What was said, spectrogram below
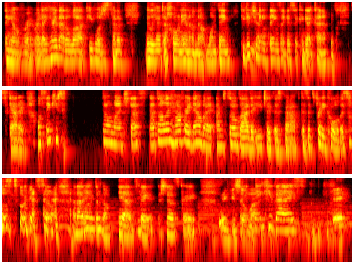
over it, right? I hear that a lot. People just kind of really have to hone in on that one thing. If you do too yeah. many things, I guess it can get kind of scattered. Well, thank you so much. That's that's all I have right now, but I'm so glad that you took this path because it's pretty cool, this whole story. So and I love the film. Yeah, it's great. The show's great. Thank you so much. Thank you guys. Okay.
